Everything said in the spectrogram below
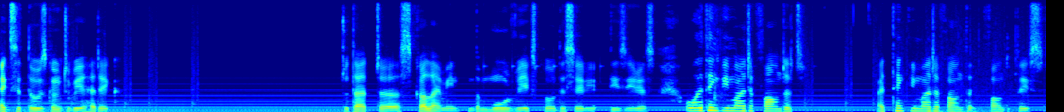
exit though is going to be a headache. To that uh, skull, I mean, the more we explore this area, these areas. Oh, I think we might have found it. I think we might have found the, found the place.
